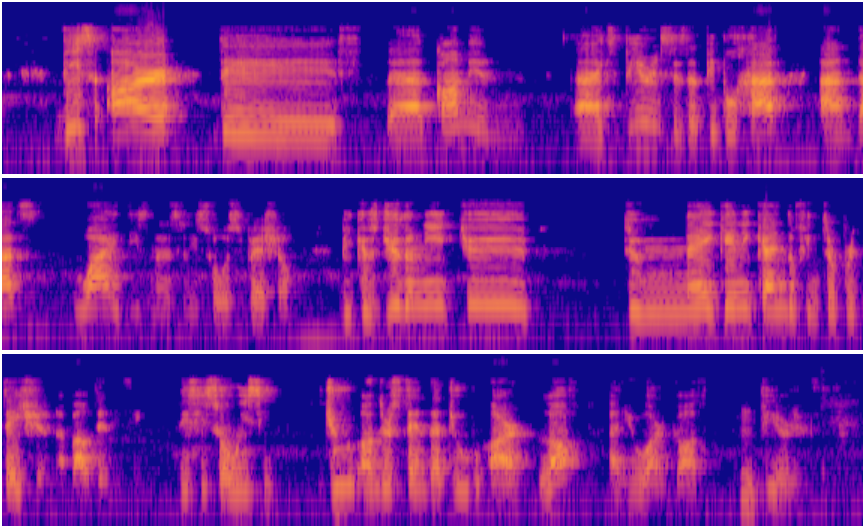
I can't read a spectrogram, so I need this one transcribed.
These are the uh, common uh, experiences that people have, and that's why this medicine is so special because you don't need to to make any kind of interpretation about anything. This is so easy. You understand that you are love and you are God. Period.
